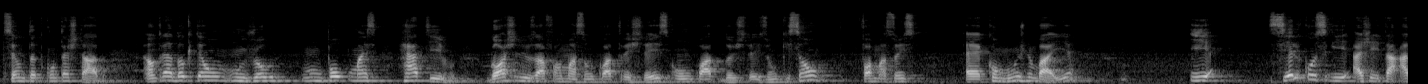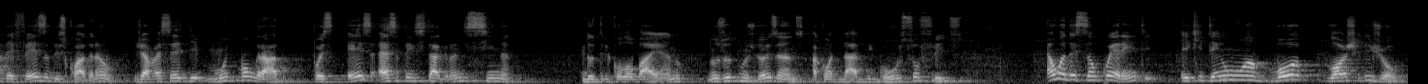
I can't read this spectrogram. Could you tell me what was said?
ser um tanto contestado. É um treinador que tem um, um jogo um pouco mais reativo. Gosta de usar a formação do 4-3-3 ou um 4-2-3-1, que são formações é, comuns no Bahia. E se ele conseguir ajeitar a defesa do esquadrão, já vai ser de muito bom grado, pois esse, essa tem sido a grande sina do tricolor baiano nos últimos dois anos, a quantidade de gols sofridos é uma decisão coerente e que tem uma boa lógica de jogo.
